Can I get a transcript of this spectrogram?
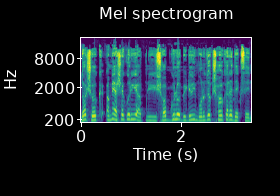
দর্শক, আমি আশা করি আপনি সবগুলো ভিডিওই মনোযোগ সহকারে দেখছেন।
